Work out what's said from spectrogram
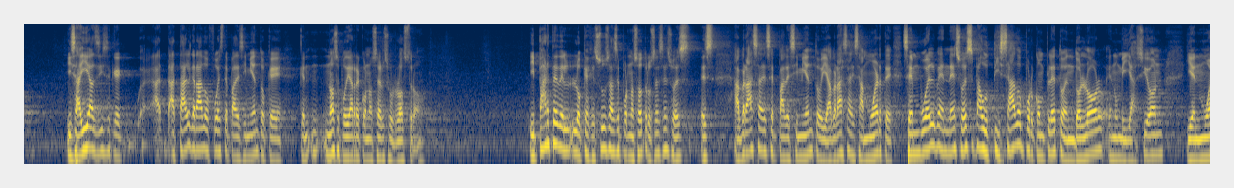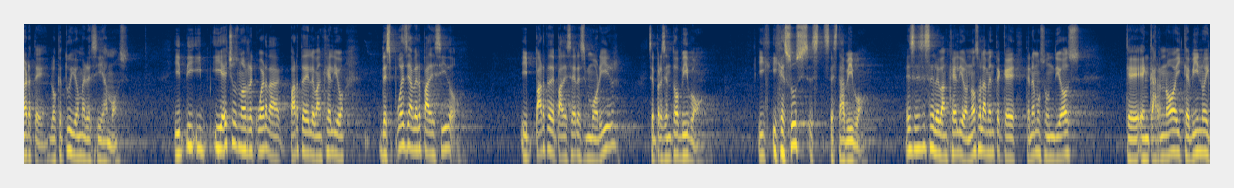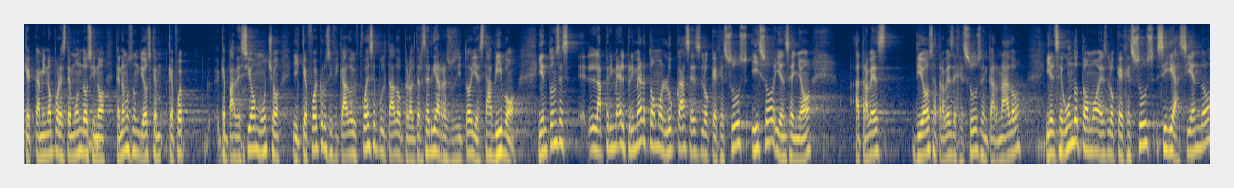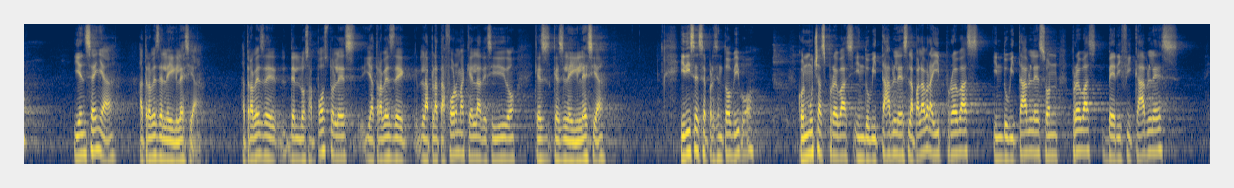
Isaías dice que a, tal grado fue este padecimiento que, no se podía reconocer su rostro. Y parte de lo que Jesús hace por nosotros es eso, es, es abraza ese padecimiento y abraza esa muerte, se envuelve en eso, es bautizado por completo en dolor, en humillación y en muerte, lo que tú y yo merecíamos. Y, y Hechos nos recuerda parte del Evangelio después de haber padecido. Y parte de padecer es morir, se presentó vivo y, Jesús está vivo. Ese, es el Evangelio, no solamente que tenemos un Dios que encarnó y que vino y que caminó por este mundo, sino tenemos un Dios que, fue que padeció mucho y que fue crucificado y fue sepultado, pero al tercer día resucitó y está vivo. Y entonces la el primer tomo Lucas es lo que Jesús hizo y enseñó a través Dios a través de Jesús encarnado y el segundo tomo es lo que Jesús sigue haciendo y enseña a través de la iglesia, a través de, los apóstoles y a través de la plataforma que él ha decidido, que es, que es la iglesia. Y dice, se presentó vivo, con muchas pruebas indubitables. La palabra ahí, pruebas indubitables, son pruebas verificables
